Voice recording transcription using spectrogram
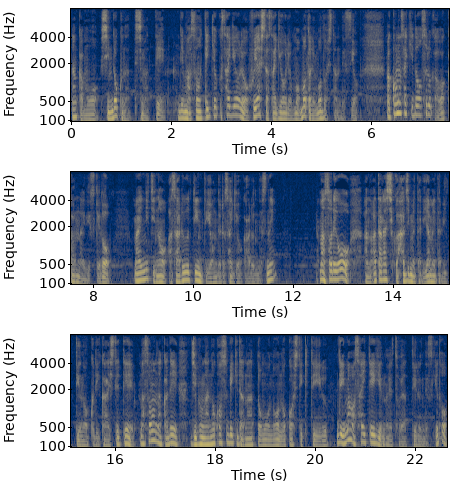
なんかもうしんどくなってしまって、で、まあその結局作業量を、増やした作業量も元に戻したんですよ。まあこの先どうするかわかんないですけど、毎日の朝ルーティンって呼んでる作業があるんですね。まあそれを、あの、新しく始めたりやめたりっていうのを繰り返してて、まあその中で自分が残すべきだなと思うのを残してきている。で、今は最低限のやつをやっているんですけど、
